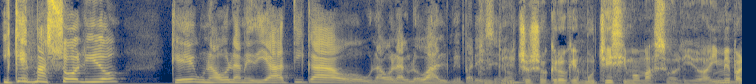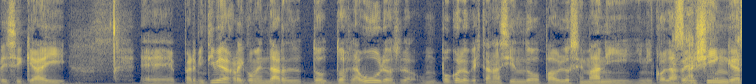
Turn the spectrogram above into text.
y que es más sólido que una ola mediática o una ola global, me parece. De hecho, yo creo que es muchísimo más sólido. Ahí me parece que hay eh, permitime recomendar dos laburos, un poco lo que están haciendo Pablo Semán y, Nicolás Belchinger.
